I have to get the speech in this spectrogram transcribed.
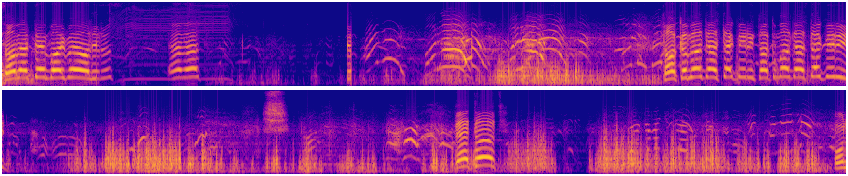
Samet'ten bay bay alıyoruz. Evet. Baran! Baran! Takıma destek verin, takıma destek verin. Şşş. Ve taç. On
